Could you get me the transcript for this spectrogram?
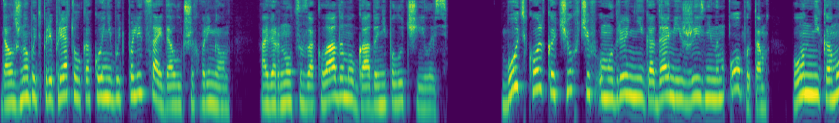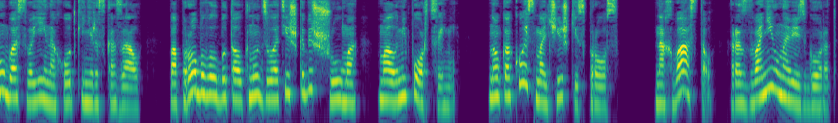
Должно быть, припрятал какой-нибудь полицай до лучших времен, а вернуться за кладом у гада не получилось. Будь Колька Чухчев умудренней годами и жизненным опытом, он никому бы о своей находке не рассказал, попробовал бы толкнуть золотишко без шума, малыми порциями. Но какой с мальчишки спрос? Нахвастал, раззвонил на весь город.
